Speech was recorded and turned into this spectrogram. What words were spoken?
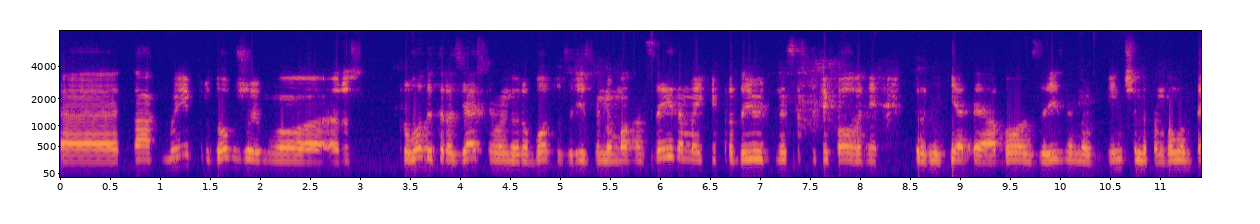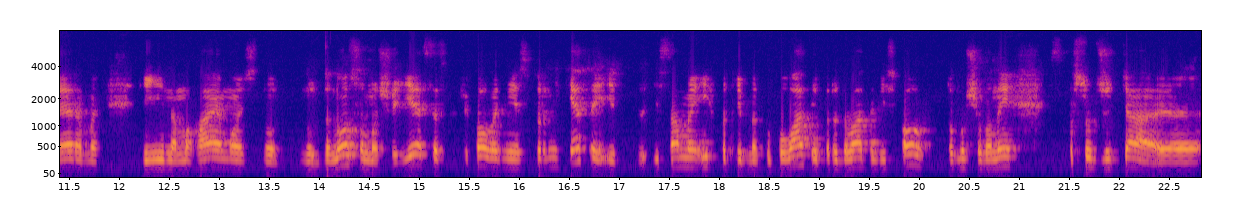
Е, так, ми продовжуємо роз. Проводити роз'яснювальну роботу з різними магазинами, які продають несертифіковані турнікети, або з різними іншими там волонтерами, і намагаємось ну, ну доносимо, що є сертифіковані турнікети, і, і саме їх потрібно купувати і передавати військовим, тому що вони спасуть життя е,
